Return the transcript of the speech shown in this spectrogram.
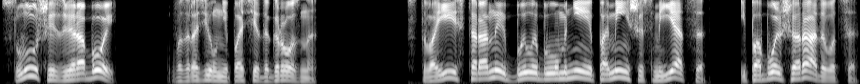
«Слушай, зверобой», — возразил непоседа грозно, «с твоей стороны было бы умнее поменьше смеяться и побольше радоваться.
